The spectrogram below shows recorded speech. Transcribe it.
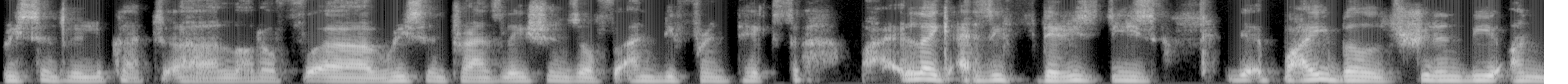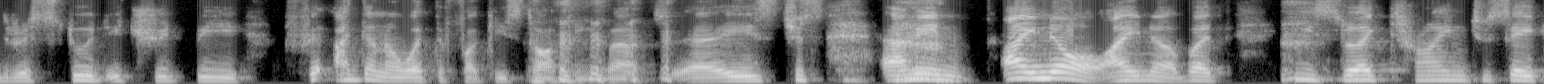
recently looked at a lot of uh, recent translations of and different texts, like as if there is these, the Bible shouldn't be understood. It should be, I don't know what the fuck he's talking about. uh, he's just, I mean, I know, I know, but he's like trying to say,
